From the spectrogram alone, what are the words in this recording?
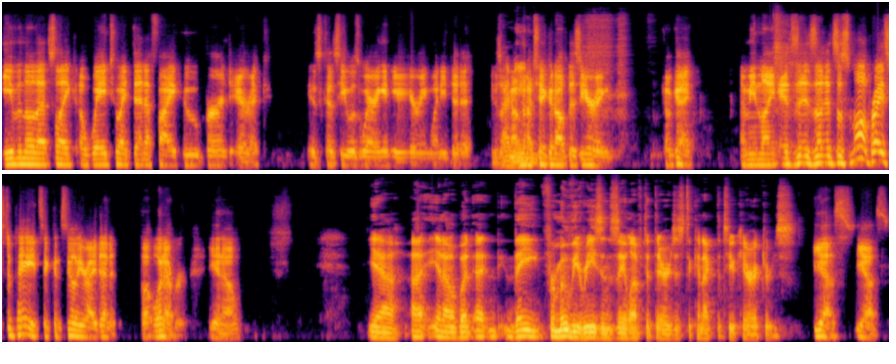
even though that's like a way to identify who burned eric is because he was wearing an earring when he did it He's I like i'm mean- not taking off this earring okay i mean like it's it's a, it's a small price to pay to conceal your identity but whatever you know Yeah, uh, you know, but uh, they, for movie reasons, they left it there just to connect the two characters. yes yes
